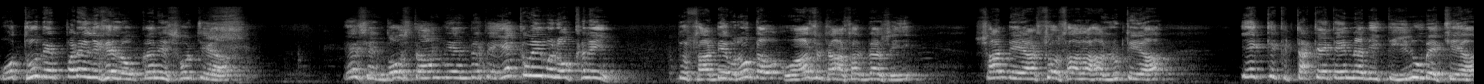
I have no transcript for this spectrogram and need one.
ਉੱਥੋਂ ਦੇ ਪੜ੍ਹੇ ਲਿਖੇ ਲੋਕਾਂ ਨੇ ਸੋਚਿਆ ਇਸ ਹਿੰਦੁਸਤਾਨ ਦੇ ਅੰਦਰ ਤੇ ਇੱਕ ਵੀ ਮਨੁੱਖ ਨਹੀਂ, ਜੋ ਸਾਡੇ ਵਿਰੁੱਧ ਆਵਾਜ਼ ਉਠਾ ਸਕਦਾ ਸੀ। ਸਾਢੇ 800 ਸਾਲ ਆਹ ਲੁੱਟਿਆ, ਇੱਕ ਇੱਕ ਟਕੇ ਤੇ ਇਹਨਾਂ ਦੀ ਧੀ ਨੂੰ ਵੇਚਿਆ,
